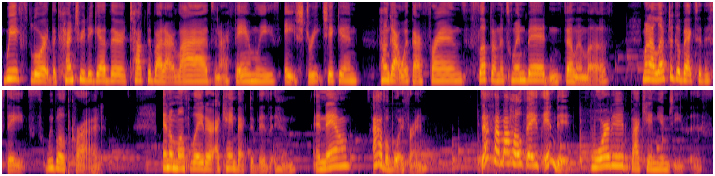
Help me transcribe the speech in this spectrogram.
We explored the country together, talked about our lives and our families, ate street chicken, hung out with our friends, slept on a twin bed, and fell in love. When I left to go back to the States, we both cried. And a month later, I came back to visit him. And now, I have a boyfriend. That's how my ho phase ended, thwarted by Kenyan Jesus.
